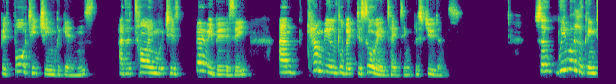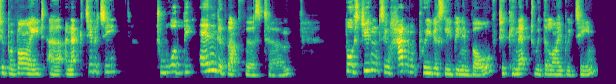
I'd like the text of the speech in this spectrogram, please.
before teaching begins, at a time which is very busy and can be a little bit disorientating for students. So we were looking to provide uh, an activity toward the end of that first term for students who hadn't previously been involved to connect with the library team,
